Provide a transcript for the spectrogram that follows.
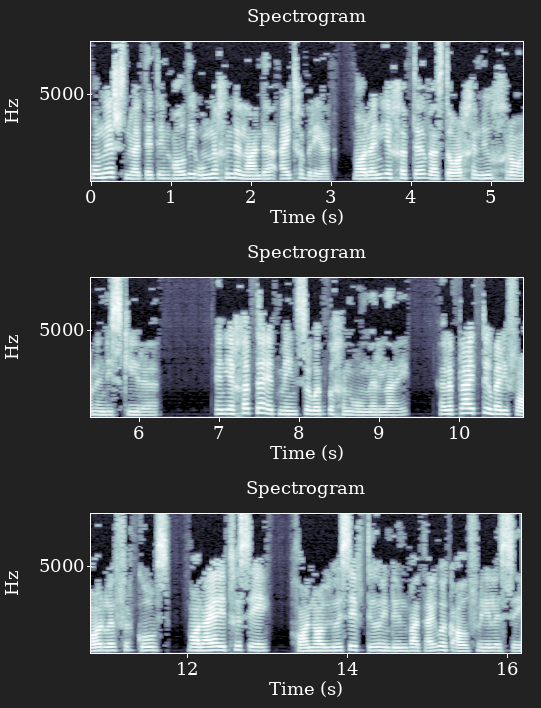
Hongersnood het in al die omliggende landen uitgebreek, maar in Egypte was daar genoeg graan in die skieren. In Egypte het mense ook begin honger lei. Hulle pleit toe by die faroe verkoos, maar hij het gesê, ga na Josef toe en doen wat hij ook al vir julle sê.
